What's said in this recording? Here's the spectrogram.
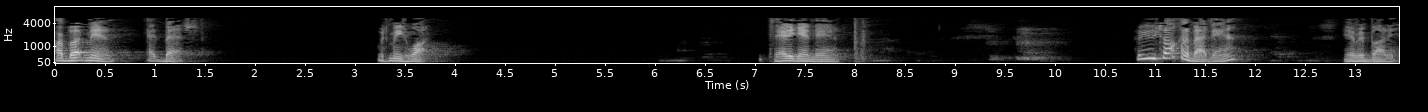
are but men at best. Which means what? Say it again, Dan. Who are you talking about, Dan? Everybody.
